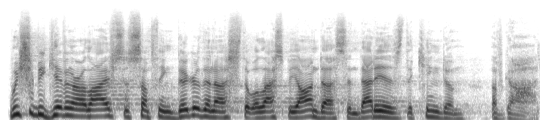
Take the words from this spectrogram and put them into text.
We should be giving our lives to something bigger than us that will last beyond us, and that is the kingdom of God.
